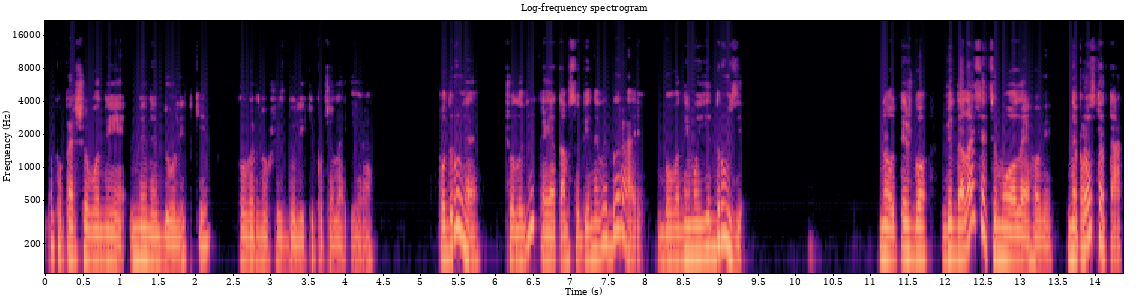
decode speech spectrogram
Ну, по-перше, вони не недолітки, повернувшись до ліки, почала Іра. По-друге, чоловіка я там собі не вибираю, бо вони мої друзі. Ну, ти ж бо віддалася цьому Олегові не просто так,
